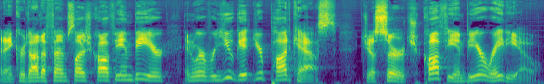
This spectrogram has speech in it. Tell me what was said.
at anchor.fm slash coffee and beer and wherever you get your podcasts. Just search Coffee and Beer Radio.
